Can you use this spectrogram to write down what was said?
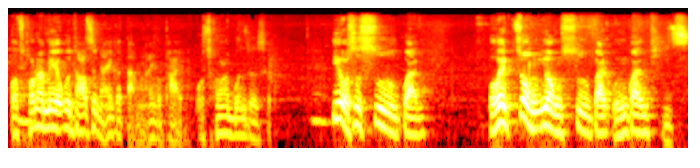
我从来没有问他是哪一个党哪一个派的，我从来不问这事，因为我是事务官，我会重用事务官文官体制，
